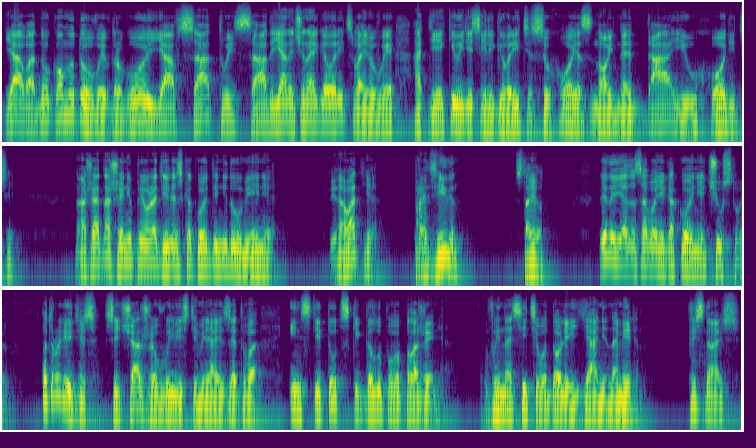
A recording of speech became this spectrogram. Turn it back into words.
Я в одну комнату, вы в другую, я в сад, вы из сада. Я начинаю говорить с вами, вы отекиваетесь или говорите сухое, знойное «да» и уходите. Наши отношения превратились в какое-то недоумение. Виноват я? Противен? Встает. Вины я за собой никакой не чувствую. Потрудитесь сейчас же вывести меня из этого институтски глупого положения. Выносить его долей я не намерен. Признаюсь,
